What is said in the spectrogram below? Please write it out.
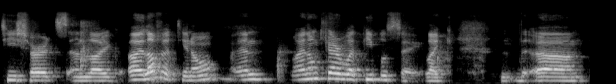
t-shirts and like, I love it, you know, and I don't care what people say. Like, um,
